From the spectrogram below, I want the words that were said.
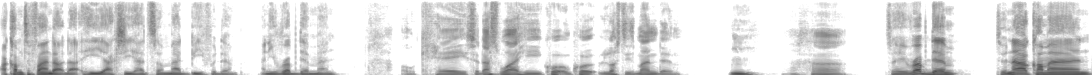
I come to find out that he actually had some mad beef with them, and he rubbed them, man. Okay, so that's why he quote unquote lost his man then. Mm. Uh-huh. So he rubbed them to now come and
